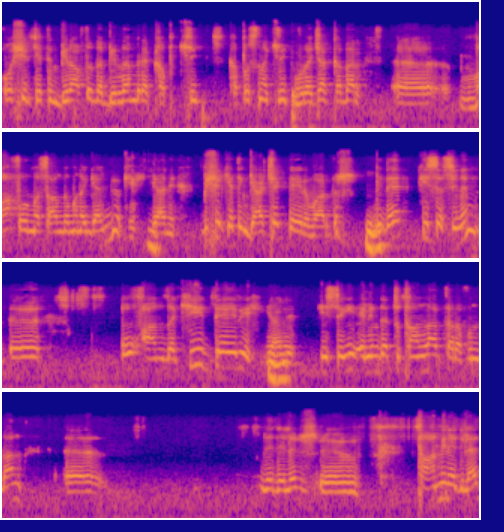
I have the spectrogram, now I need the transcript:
o şirketin bir haftada birdenbire kapı kilit, kapısına kilit vuracak kadar e, mahvolması anlamına gelmiyor ki. Yani bir şirketin gerçek değeri vardır. Bir de hissesinin e, o andaki değeri yani hisseyi elinde tutanlar tarafından e, ne derler e, tahmin edilen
